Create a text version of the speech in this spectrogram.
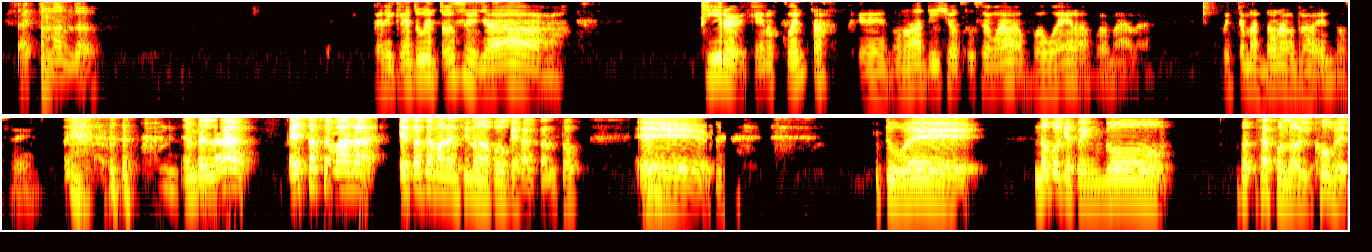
Exacto, mando. Pero ¿y qué tú entonces? Ya, Peter, ¿qué nos cuentas? Que no nos has dicho tu semana, fue buena, fue mala. Fuiste a McDonald's otra vez, no sé. en verdad, esta semana, esta semana en sí no me puedo quejar tanto. Eh, tuve, no porque tengo, o sea, por lo del COVID,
